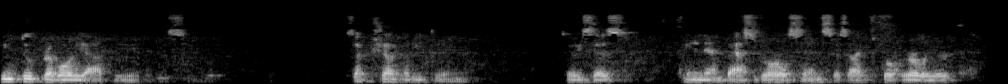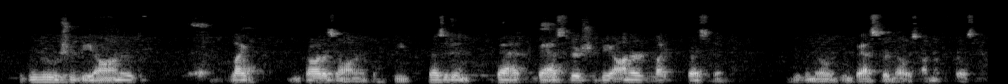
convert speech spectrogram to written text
Kintu Prabodhyati Sakshad Haritya. So he says, in an ambassadorial sense, as I spoke earlier, the Guru should be honored like God is honored. The president, that ambassador should be honored like the president even though the ambassador knows I'm not the president.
